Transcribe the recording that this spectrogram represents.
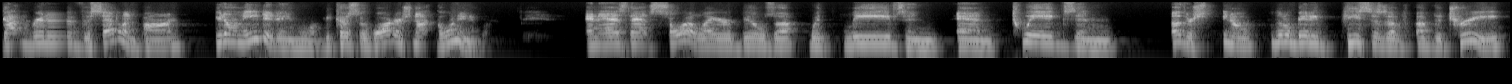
gotten rid of the settling pond, you don't need it anymore because the water's not going anywhere. And as that soil layer builds up with leaves and and twigs and other, you know, little bitty pieces of, of the tree,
